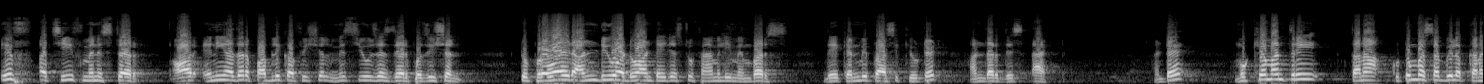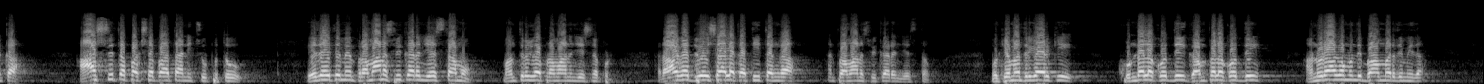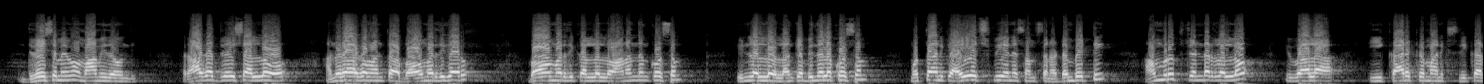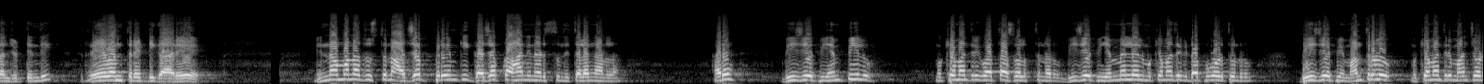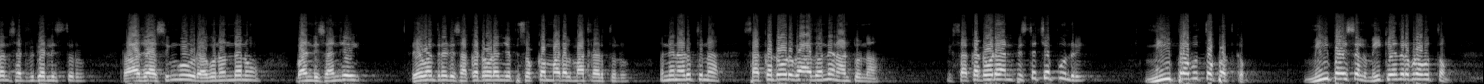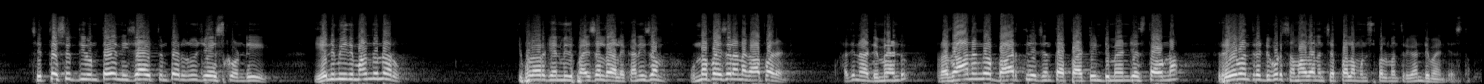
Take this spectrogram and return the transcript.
If a chief minister or any other public official misuses their position to provide undue advantages to family members, they can be prosecuted under this act. అంటే ముఖ్యమంత్రి తన కుటుంబ సభ్యులకు కనుక ఆశ్రిత పక్షపాతాన్ని చూపుతూ ఏదైతే మేము ప్రమాణ స్వీకారం చేస్తామో మంత్రులుగా ప్రమాణం చేసినప్పుడు రాగద్వేషాలకు అతీతంగా అని ప్రమాణ స్వీకారం చేస్తాం ముఖ్యమంత్రి గారికి కుండల కొద్దీ గంపల కొద్దీ అనురాగం ఉంది బామ్మర్ది మీద ద్వేషమేమో మా మీద ఉంది. రాగద్వేషాల్లో అనురాగం అంతా బావమరిది గారు. బావమరిది కళ్ళల్లో ఆనందం కోసం ఇండ్లల్లో లంకె బిందెల కోసం మొత్తానికి ఐహెచ్పి అనే సంస్థను అడ్డం పెట్టి అమృత్ టెండర్లలో ఇవాళ ఈ కార్యక్రమానికి శ్రీకారం చుట్టింది రేవంత్ రెడ్డి గారే. నిన్న మొన్న చూస్తున్న అజబ్ ప్రేమ్కి గజబ్ కహాని నడుస్తుంది తెలంగాణలో. అరే బీజేపీ ఎంపీలు ముఖ్యమంత్రికి వత్తాసు వలుపుతున్నారు బీజేపీ ఎమ్మెల్యేలు ముఖ్యమంత్రికి డప్పు కొడుతున్నారు బీజేపీ మంత్రులు ముఖ్యమంత్రి మంచోడని సర్టిఫికేట్లు ఇస్తారు రాజా సింగు రఘునందను బండి సంజయ్ రేవంత్ రెడ్డి సక్కటోడు అని చెప్పి సొక్క మాటలు మాట్లాడుతున్నారు నేను అడుగుతున్నా సక్కటోడు కాదు అని నేను అంటున్నా. మీకు సక్కటోడే అనిపిస్తే చెప్పుండ్రి. మీ ప్రభుత్వ పథకం మీ పైసలు మీ కేంద్ర ప్రభుత్వం చిత్తశుద్ధి ఉంటే నిజాయితీ ఉంటే రుజువు చేసుకోండి. ఎనిమిది మంది ఉన్నారు. ఇప్పటివరకు ఎనిమిది పైసలు రాలే. కనీసం ఉన్న పైసలన్నా కాపాడండి. అది నా డిమాండ్. ప్రధానంగా భారతీయ జనతా పార్టీని డిమాండ్ చేస్తా ఉన్నా రేవంత్ రెడ్డి కూడా సమాధానం చెప్పాలా మున్సిపల్ మంత్రి గారిని డిమాండ్ చేస్తాం.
